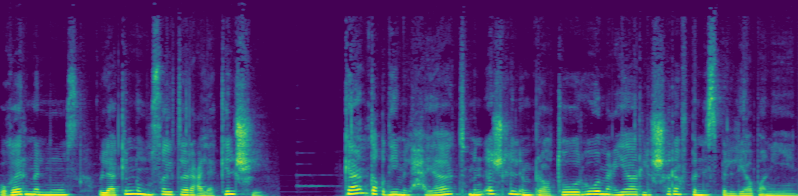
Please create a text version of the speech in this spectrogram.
وغير ملموس ولكنه مسيطر على كل شيء. كان تقديم الحياة من أجل الإمبراطور هو معيار للشرف بالنسبة لليابانيين.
